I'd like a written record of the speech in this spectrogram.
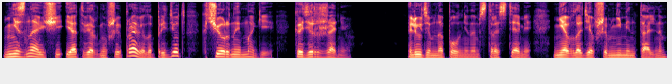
Не знающий и отвергнувший правила придет к черной магии, к одержанию. Людям, наполненным страстями, не овладевшим ни ментальным,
